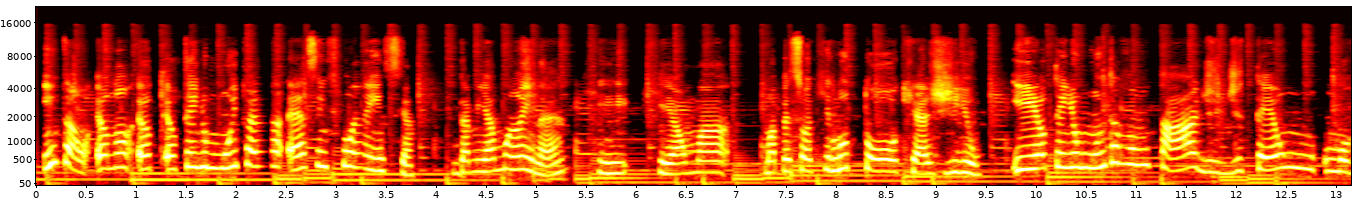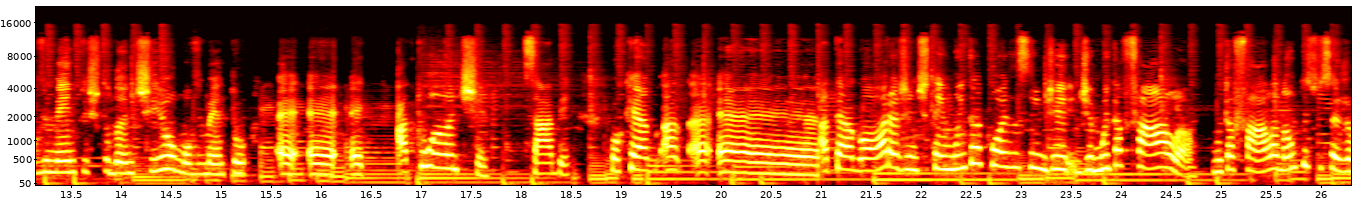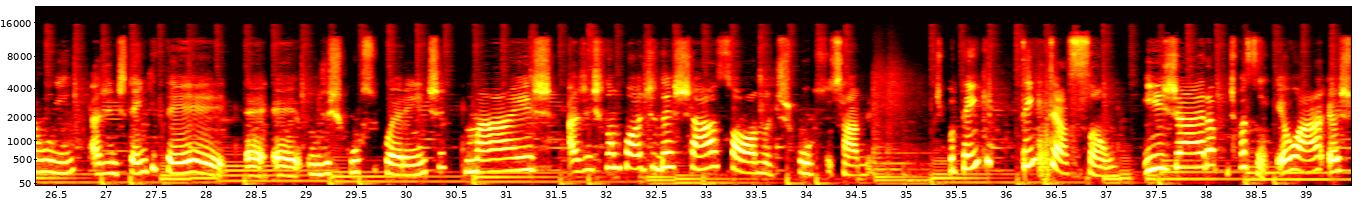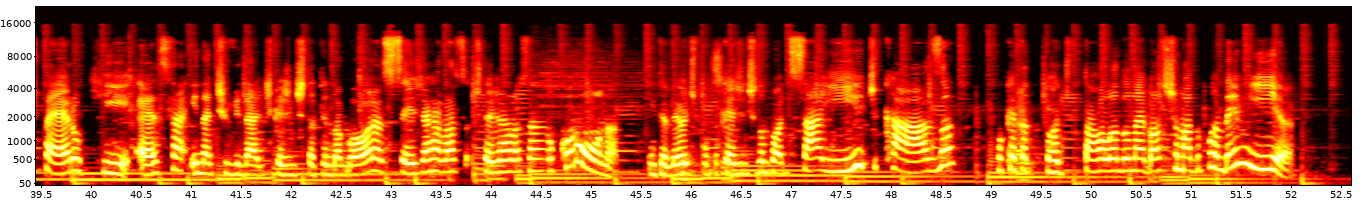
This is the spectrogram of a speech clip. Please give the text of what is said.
Então, eu não, eu, eu tenho muito essa, essa influência da minha mãe, né? Que, que é uma, uma pessoa que lutou, que agiu. E eu tenho muita vontade de ter um, um movimento estudantil, um movimento é, é, é, atuante, sabe? Porque a- a- a- é, até agora a gente tem muita coisa assim de, de muita fala, muita fala, não que isso seja ruim, a gente tem que ter é, é, um discurso coerente, mas a gente não pode deixar só no discurso, sabe? Tipo, tem que, tem que ter ação. E já era, tipo assim, eu, eu espero que essa inatividade que a gente está tendo agora seja esteja relacionada ao corona. Entendeu? Tipo, porque Sim. a gente não pode sair de casa porque É. tá, tá rolando um negócio chamado pandemia,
